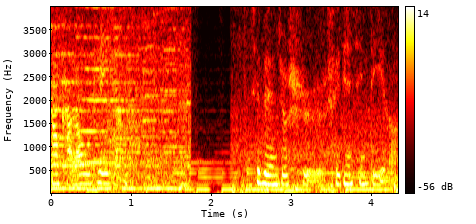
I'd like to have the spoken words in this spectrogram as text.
然后卡拉 OK 这样。这边就是飞天新地了。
